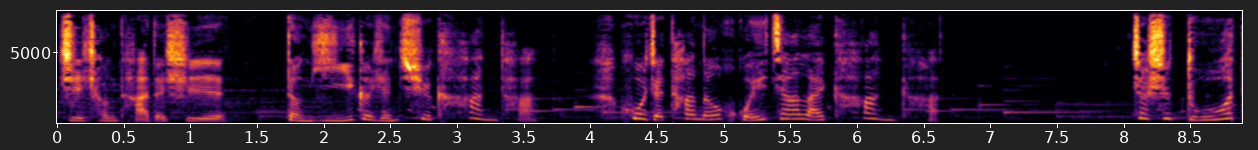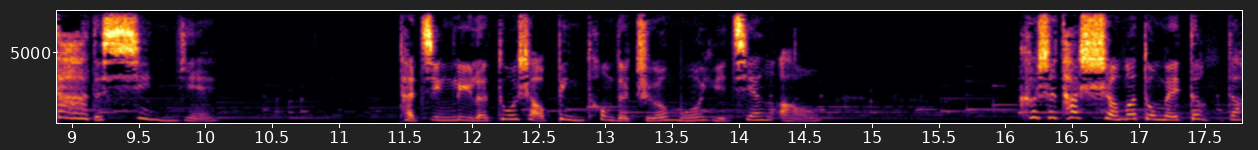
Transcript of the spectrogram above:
支撑他的是等一个人去看他，或者他能回家来看看。这是多大的信念！他经历了多少病痛的折磨与煎熬，可是他什么都没等到，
